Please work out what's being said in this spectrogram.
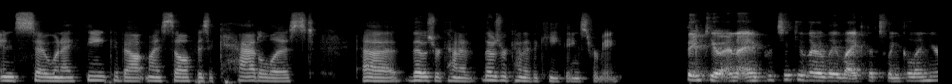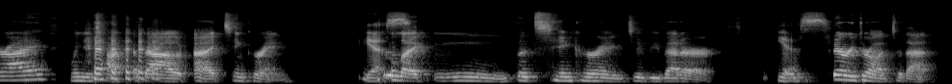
and so when i think about myself as a catalyst uh, those are kind of those are kind of the key things for me thank you and i particularly like the twinkle in your eye when you talk about uh, tinkering yes You're like mm, the tinkering to be better yes I'm very drawn to that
